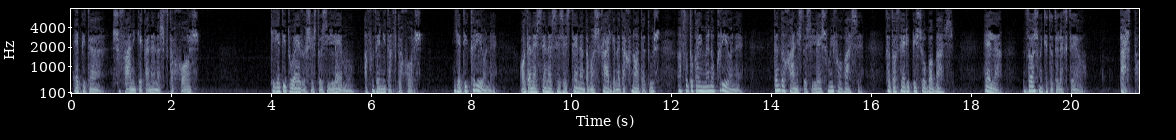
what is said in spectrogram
Έπειτα σου φάνηκε κανένας φτωχός. Και γιατί του έδωσες το ζηλέ μου αφού δεν ήταν φτωχός; Γιατί κρύωνε; Όταν εσένα σε ζεσταίναν τα μοσχάρια με τα χνότα τους Αυτό το καημένο κρύωνε. Δεν το χάνεις το ζηλέ σου μη φοβάσαι Θα το φέρει πίσω ο μπαμπάς. Έλα Δώσ' μου και το τελευταίο. Πάρτο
